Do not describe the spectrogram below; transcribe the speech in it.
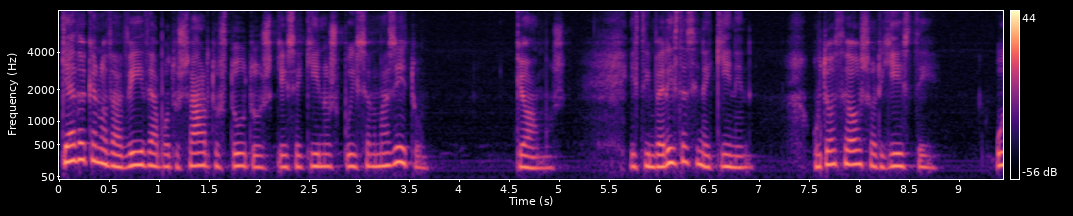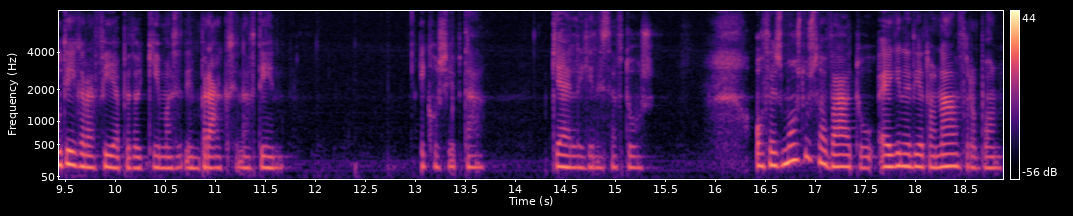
Και έδωκε ο Δαβίδ από τους άρτους τούτους και σε εκείνους που ήσαν μαζί του. Κι όμως Εις την περίσταση εκείνη, ούτε ο Θεός οργίστη, ούτε η Γραφή απεδοκίμασε την πράξη αυτήν. 27. Και έλεγε εις αυτούς. Ο θεσμός του Σαββάτου έγινε δια των άνθρωπων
